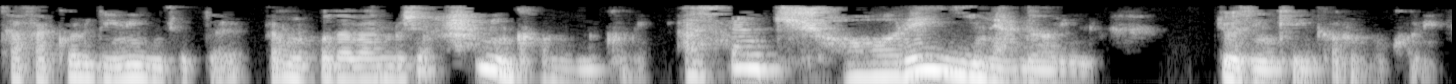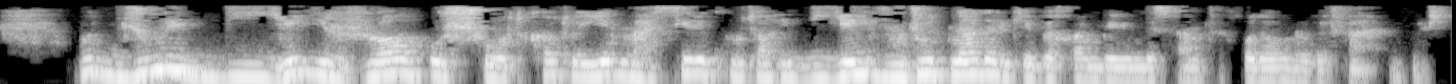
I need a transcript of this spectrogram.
تفکر دینی وجود داره و اون خداوند باشه همین کارو می‌کنیم. اصلا چاره ای نداریم جز اینکه این کارو بکنیم. ما جور دیگه راه و شورتکات و یه مسیر کوتاه دیگه وجود نداره که بخوایم بریم به سمت خدا اونو بفهمیمش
